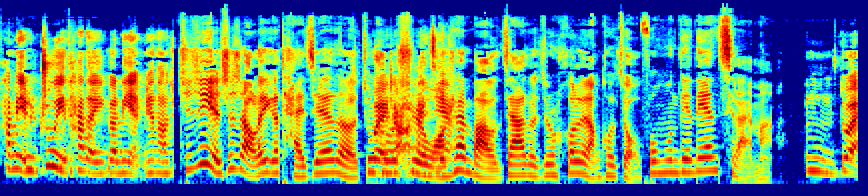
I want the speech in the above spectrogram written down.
他们也是注意他的一个脸面的。其实也是找了一个台阶的，就说是王善保家的，就是喝了两口酒，疯疯癫癫起来嘛。嗯，对，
